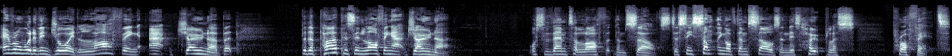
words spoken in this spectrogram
Everyone would have enjoyed laughing at Jonah. But, but the purpose in laughing at Jonah was for them to laugh at themselves, to see something of themselves in this hopeless prophet.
